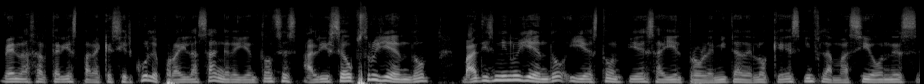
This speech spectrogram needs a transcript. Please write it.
venas arterias para que circule por ahí la sangre y entonces al irse obstruyendo va disminuyendo y esto empieza ahí el problemita de lo que es inflamaciones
